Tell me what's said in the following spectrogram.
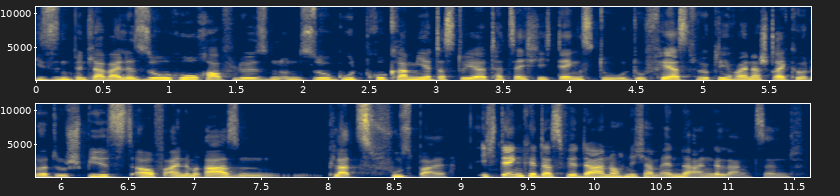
die sind mittlerweile so hochauflösend und so gut programmiert, dass du ja tatsächlich denkst, du du fährst wirklich auf einer Strecke oder du spielst auf einem Rasenplatz Fußball. Ich denke, dass wir da noch nicht am Ende angelangt sind.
